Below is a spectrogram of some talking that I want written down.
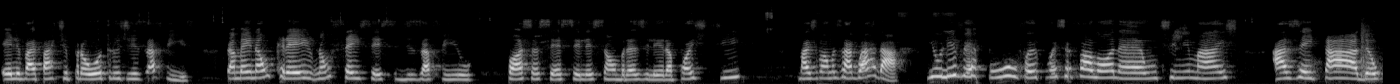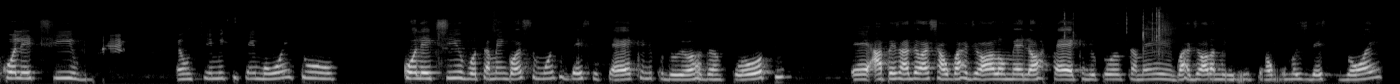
ele vai partir para outros desafios. Também não creio, não sei se esse desafio possa ser a seleção brasileira após ti, mas vamos aguardar. E o Liverpool, foi o que você falou, né? É um time mais azeitado, é o coletivo. Né? É um time que tem muito coletivo, eu também gosto muito desse técnico, do Jürgen Klopp. É, apesar de eu achar o Guardiola o melhor técnico, eu também, Guardiola me irrita em algumas decisões.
